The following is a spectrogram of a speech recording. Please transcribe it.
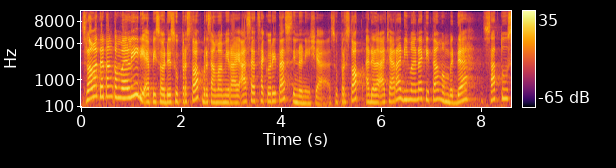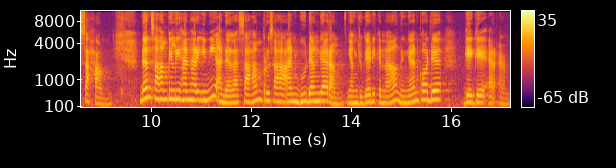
Selamat datang kembali di episode Superstock bersama Mirai Aset Sekuritas Indonesia. Superstock adalah acara di mana kita membedah satu saham. Dan saham pilihan hari ini adalah saham perusahaan gudang garam yang juga dikenal dengan kode GGRM.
